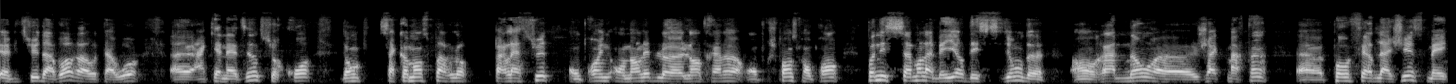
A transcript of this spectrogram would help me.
habitué d'avoir à Ottawa, euh, un Canadien de surcroît. Donc, ça commence par là. Par la suite, on prend on enlève le- l'entraîneur. Je pense qu'on prend pas nécessairement la meilleure décision en ramenant euh, Jacques Martin. Pas faire de la giste, mais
